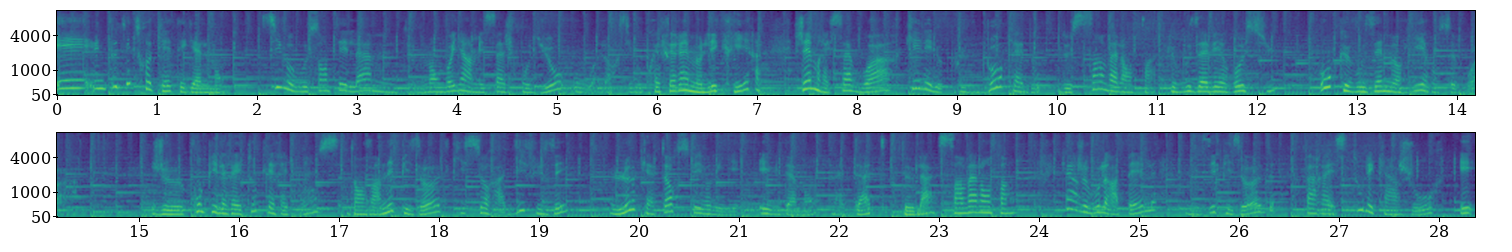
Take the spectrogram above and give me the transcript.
Et une petite requête également. Si vous vous sentez l'âme de m'envoyer un message audio ou alors si vous préférez me l'écrire, j'aimerais savoir quel est le plus beau cadeau de Saint-Valentin que vous avez reçu ou que vous aimeriez recevoir. Je compilerai toutes les réponses dans un épisode qui sera diffusé le 14 février, évidemment la date de la Saint-Valentin. Car je vous le rappelle, mes épisodes paraissent tous les 15 jours et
